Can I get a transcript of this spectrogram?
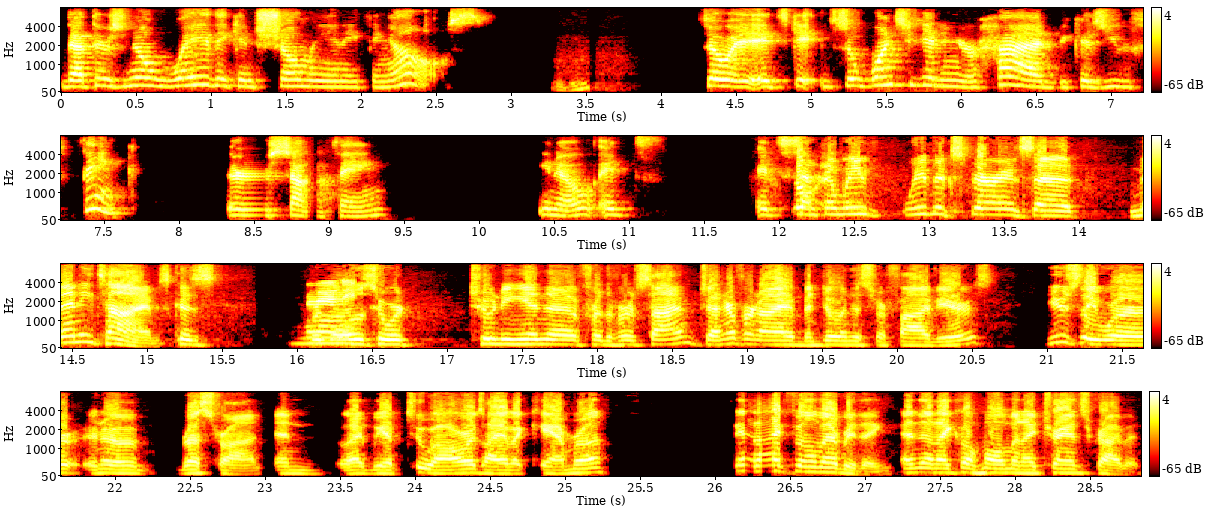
that there's no way they can show me anything else. Mhm. So it's get, so once you get in your head because you think there's something, you know, it's it's So, something and we've we've experienced that many times because for those who are tuning in uh, for the first time, Jennifer and I have been doing this for five years. Usually, we're in a restaurant and like we have two hours. I have a camera, and I film everything, and then I go home and I transcribe it.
